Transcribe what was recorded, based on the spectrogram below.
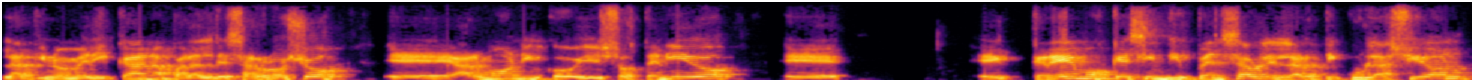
Latinoamericana para el Desarrollo eh, Armónico y Sostenido. Eh, creemos que es indispensable la articulación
